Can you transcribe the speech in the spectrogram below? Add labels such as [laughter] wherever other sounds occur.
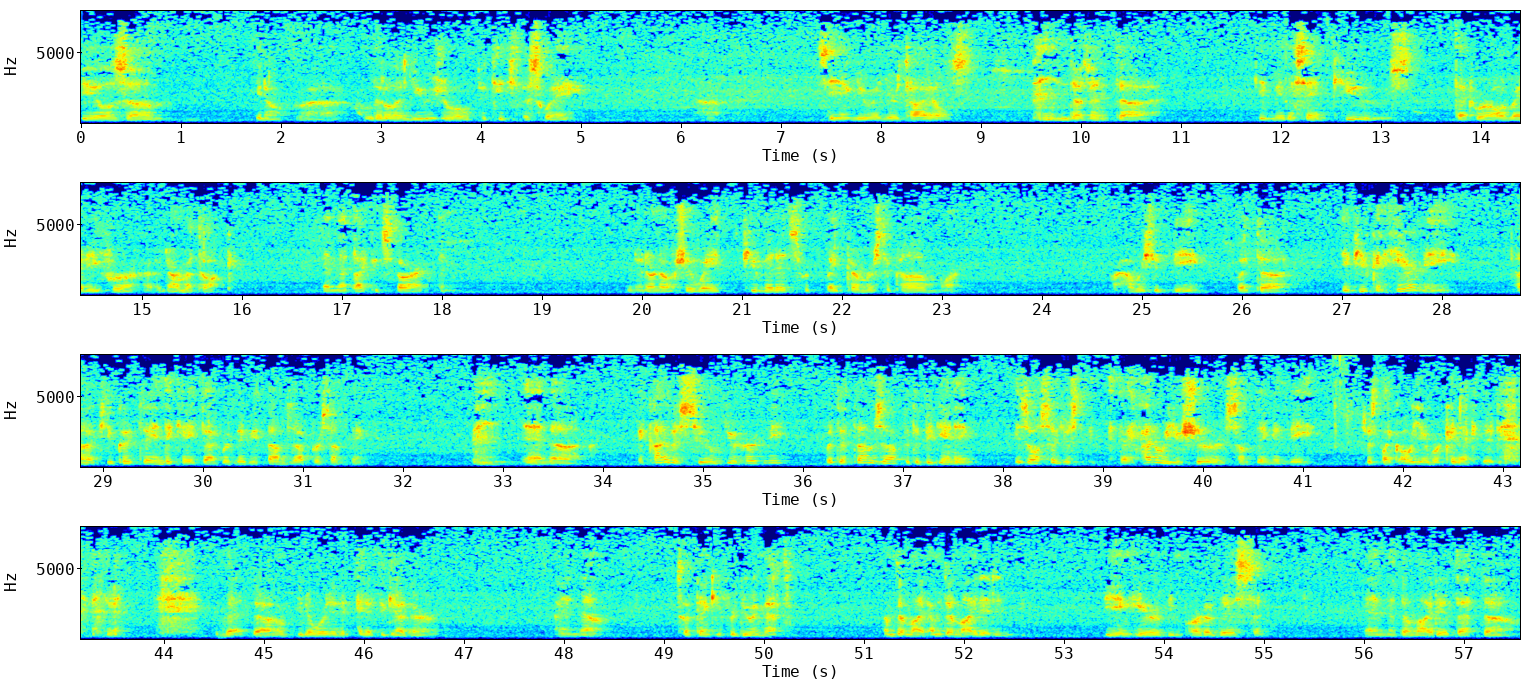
feels, um, you know, uh, a little unusual to teach this way. Uh, seeing you in your tiles [clears throat] doesn't uh, give me the same cues that we're all ready for a Dharma talk and that I could start. And, and I don't know, should I wait a few minutes for latecomers to come or, or how we should be. But uh, if you can hear me, uh, if you could indicate that with maybe thumbs up or something. [clears throat] and uh, I kind of assumed you heard me, but the thumbs up at the beginning is also just, it kind of reassures something in me. Just like, oh yeah, we're connected. [laughs] that, uh, you know, we're in it, in it together. And uh, so thank you for doing that. I'm, delight- I'm delighted in being here, being part of this, and, and delighted that uh,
